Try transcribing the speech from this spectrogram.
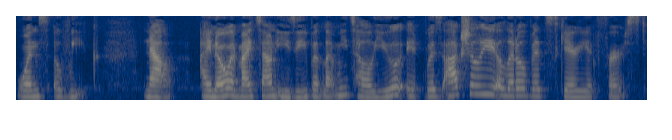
once a week. Now, I know it might sound easy, but let me tell you, it was actually a little bit scary at first.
